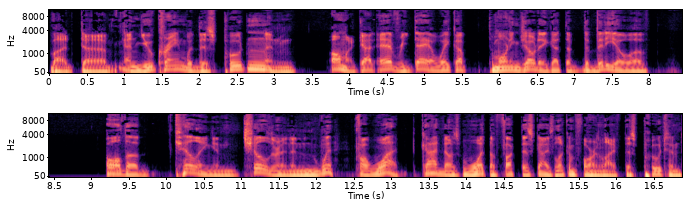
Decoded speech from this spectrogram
But, uh, and Ukraine with this Putin and oh my God, every day I wake up to Morning Joe, they got the, the video of all the killing and children and wi- for what? God knows what the fuck this guy's looking for in life, this Putin.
